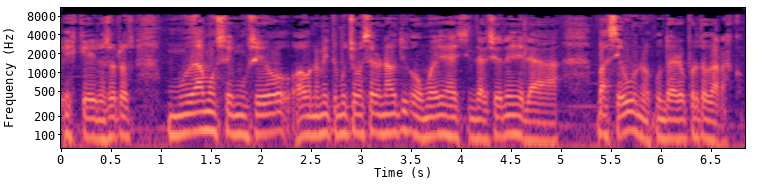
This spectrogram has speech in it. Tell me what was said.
es que nosotros mudamos el museo a un ambiente mucho más aeronáutico como es las instalaciones de la base 1 junto al aeropuerto Carrasco.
